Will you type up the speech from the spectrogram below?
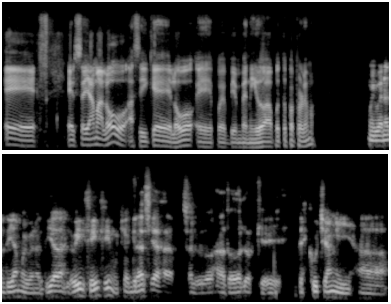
él se llama Lobo, así que Lobo, pues bienvenido a Puestos por Problemas. Muy buenos días, muy buenos días, Luis. Sí, sí, muchas gracias. Saludos a todos los que te escuchan y a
